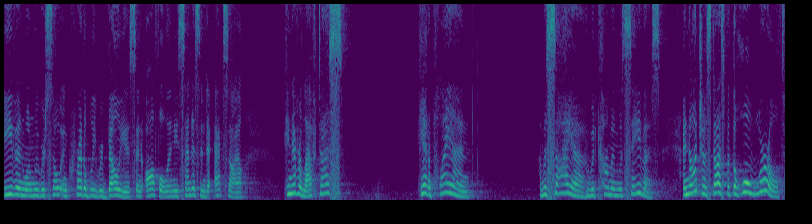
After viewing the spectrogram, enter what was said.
Even when we were so incredibly rebellious and awful, and He sent us into exile, He never left us. He had a plan, a Messiah who would come and would save us. And not just us, but the whole world.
